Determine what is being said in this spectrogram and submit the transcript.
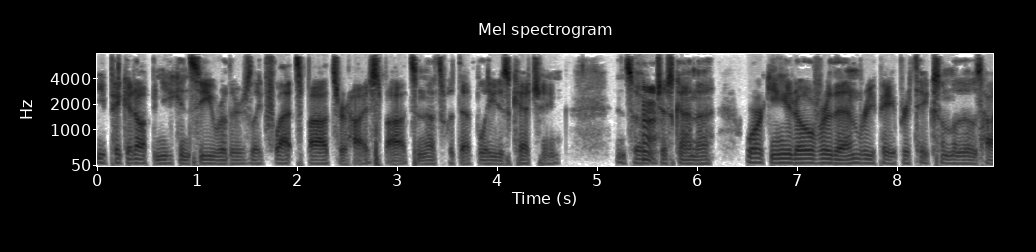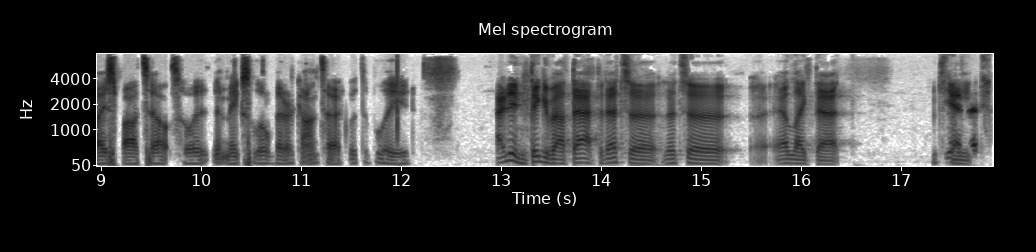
you pick it up and you can see where there's like flat spots or high spots, and that's what that blade is catching. And so Huh. just kind of working it over the emery paper takes some of those high spots out, so it, it makes a little better contact with the blade. I didn't think about that, but that's a that's a I like that. That's Yeah, neat. that's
